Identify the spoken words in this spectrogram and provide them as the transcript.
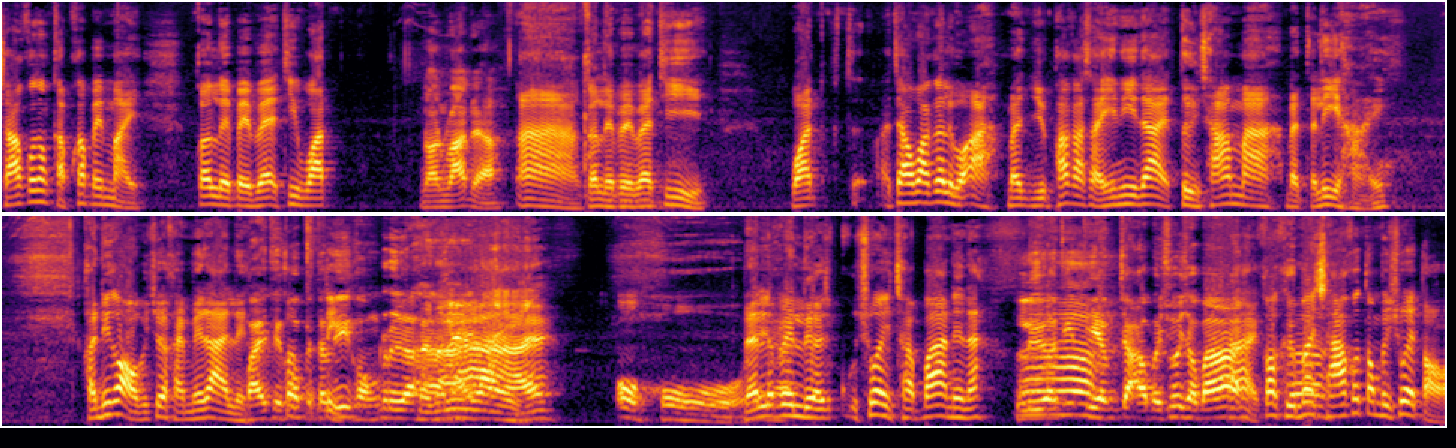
เช้าก็ต้องกลับเข้าไปใหม่ ก็เลยไปแวะที่วัด นอนวัดเหรออ่า ก็เลยไปแวะที่วัดเจ้าวัดก็เลยบอกอะมาอยู่พักอาศัยที่นี่ได้ ตื่นเช้ามาแบตเตอรี่หาย คราวนี้ก็ออกไปช่วยใครไม่ได้เลยหมายถึงว่าแบตเตอรี่ของเรือแบตเตอรี่หายหายโอ้โหแล้วแล้วเป็นเรือช่วยชาวบ้านเนี่ยนะเรือที่เตรียมจะเอาไปช่วยชาวบ้านใช่ก็คือเมื่อเช้าก็ต้องไปช่วยต่อ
